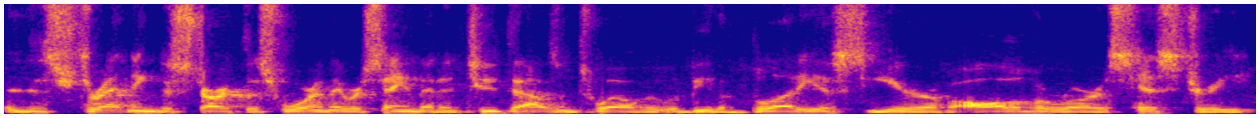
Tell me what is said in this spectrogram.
just threatening to start this war. And they were saying that in 2012 it would be the bloodiest year of all of Aurora's history.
